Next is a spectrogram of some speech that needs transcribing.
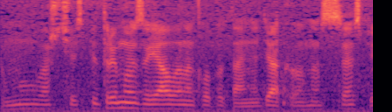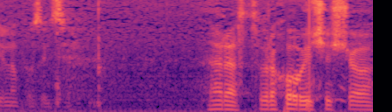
Тому ваш честь підтримує заявлене клопотання. Дякую. У нас все спільна позиція. Гаразд, враховуючи, що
